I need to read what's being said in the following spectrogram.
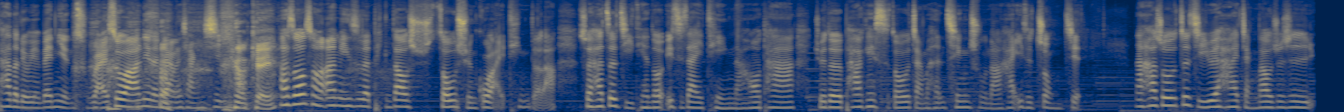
他的留言被念出来，所以我要念的非常的详细。”OK，他说从安明斯的频道搜寻过来听的啦，所以他这几天都一直在听。然后他觉得 Podcast 都讲的很清楚，然后还一直中箭。那他说这几月他还讲到就是。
